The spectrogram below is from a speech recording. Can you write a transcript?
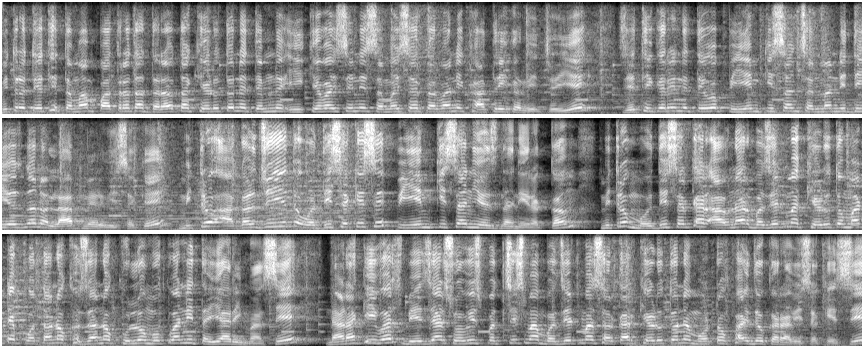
મિત્રો, તેથી તમામ પાત્રતા ધરાવતા ખેડૂતોને તેમનું ઈ કેવાયસીને સમયસર કરવાની ખાતરી કરવી જોઈએ. જેથી કરીને તેઓ પીએમ કિસાન સન્માન નિધિ યોજનાનો લાભ મેળવી શકે. મિત્રો, આગળ જોઈએ તો વધી શકે છે પીએમ કિસાન યોજનાની રકમ. મિત્રો, મોદી સરકાર આવનાર બજેટમાં ખેડૂતો માટે પોતાનો ખજાનો ખુલ્લો મૂકવાની તૈયારીમાં છે. નાણાકીય વર્ષ બે હજાર ચોવીસ પચીસમાં બજેટમાં સરકાર ખેડૂતોને મોટો ફાયદો કરાવી શકે છે.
